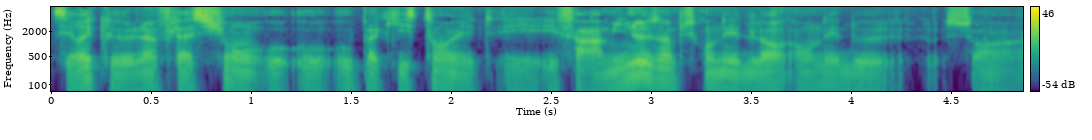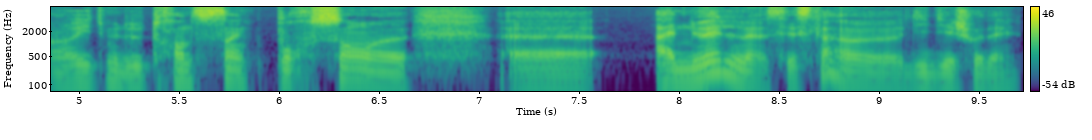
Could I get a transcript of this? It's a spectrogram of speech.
c'est vrai que l'inflation au, Pakistan est, faramineuse, hein, puisqu'on est, de, on est de, sur un rythme de 35% annuel, c'est cela, Didier Chaudet?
